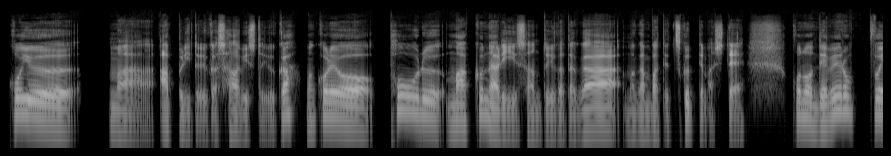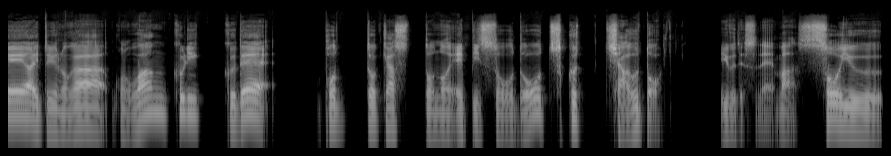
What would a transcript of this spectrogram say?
こういう、まあ、アプリというかサービスというか、まあ、これをポール・マクナリーさんという方が、まあ、頑張って作ってまして、この Develop AI というのが、このワンクリックで、ポッドキャストのエピソードを作っちゃうというですね、まあ、そういう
